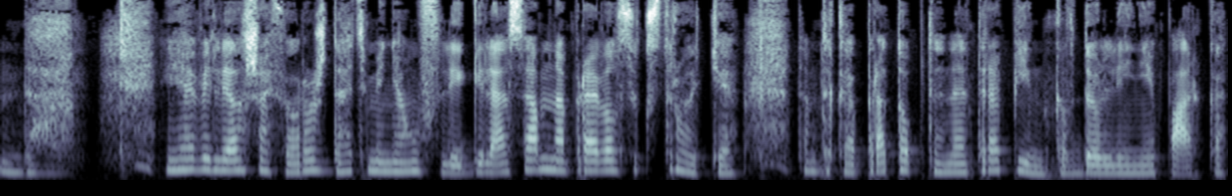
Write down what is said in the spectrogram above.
Да, я велел шоферу ждать меня у флигеля, а сам направился к стройке. Там такая протоптанная тропинка вдоль линии парка.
